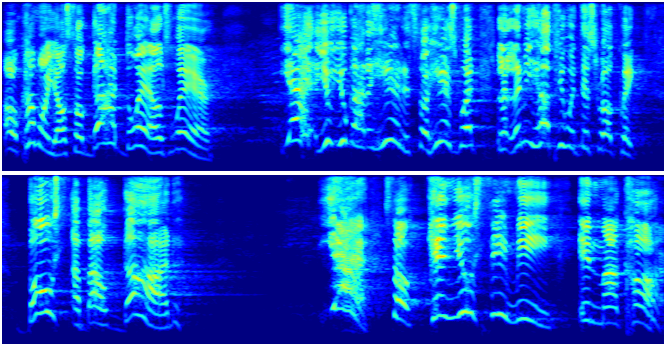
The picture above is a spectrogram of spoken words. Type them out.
Oh, come on, y'all. So God dwells where? Yeah, you, you got to hear this. So here's what, let, let me help you with this real quick. Boast about God. Yeah. So can you see me in my car?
